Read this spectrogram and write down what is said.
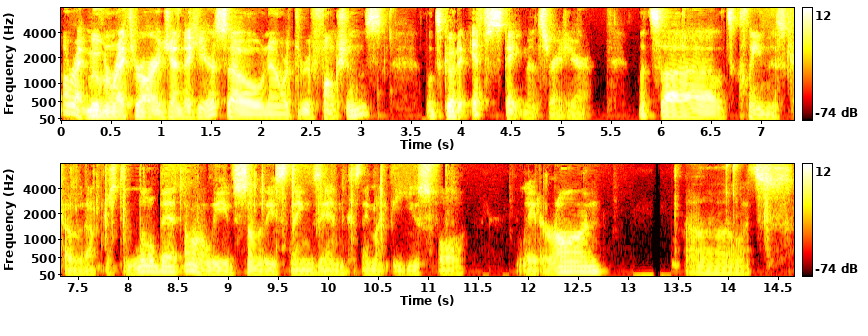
All right, moving right through our agenda here. So now we're through functions. Let's go to if statements right here. Let's uh, let's clean this code up just a little bit. I want to leave some of these things in because they might be useful later on. Uh, let's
